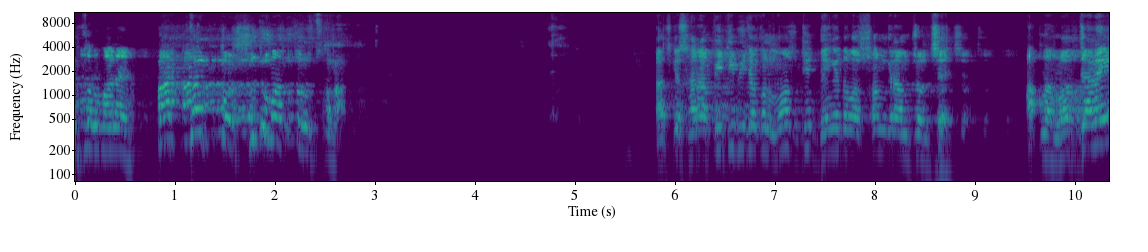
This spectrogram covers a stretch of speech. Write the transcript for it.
মুসলমানের পার্থক্য শুধুমাত্র সালাত। আজকে সারা পৃথিবী যখন মসজিদ ভেঙে দেওয়ার সংগ্রাম চলছে আপনার লজ্জা নেই?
